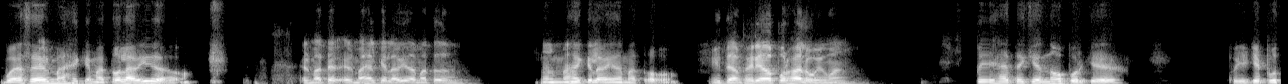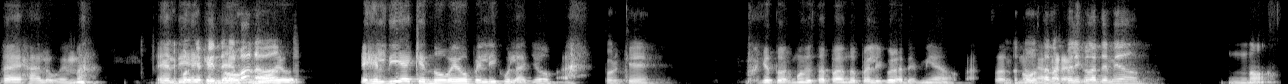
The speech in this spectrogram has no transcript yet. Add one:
Voy a ser el maje que mató la vida. El, mate, el el que la vida mató. El maje que la vida mató. Y te han feriado por Halloween, man. Fíjate que no, porque. Porque qué puta es Halloween, man. Es el día que no, semana, no ¿va? veo. Es el día que no veo películas yo, man. ¿Por qué? Porque todo el mundo está pagando películas de miedo, man. O sea, ¿No te no gustan las películas de miedo? No.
